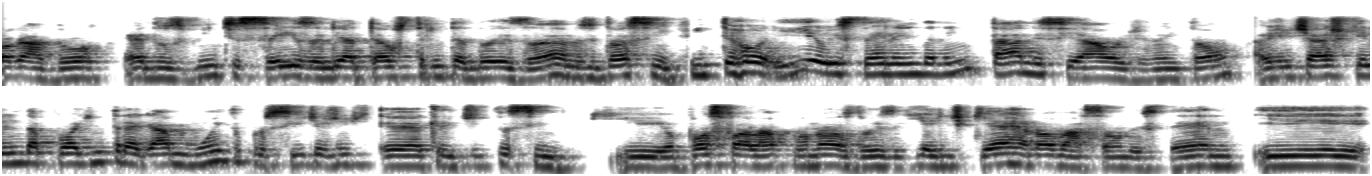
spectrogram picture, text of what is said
jogador é dos 26 ali até os 32 anos. Então, assim, em teoria, o Sterling ainda nem tá nesse auge, né? Então, a gente acha que ele ainda pode entregar muito pro City. A gente é, acredita, assim, que eu posso falar por nós dois aqui, a gente quer a renovação do Sterling e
